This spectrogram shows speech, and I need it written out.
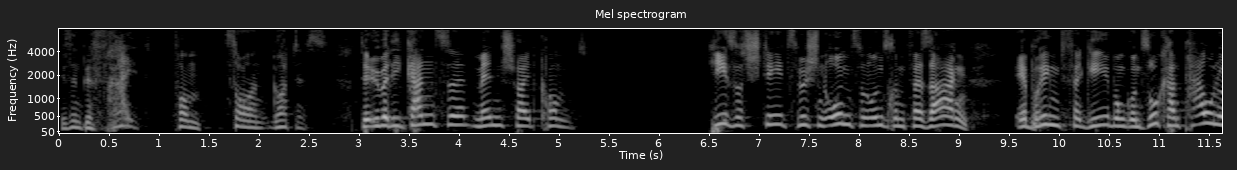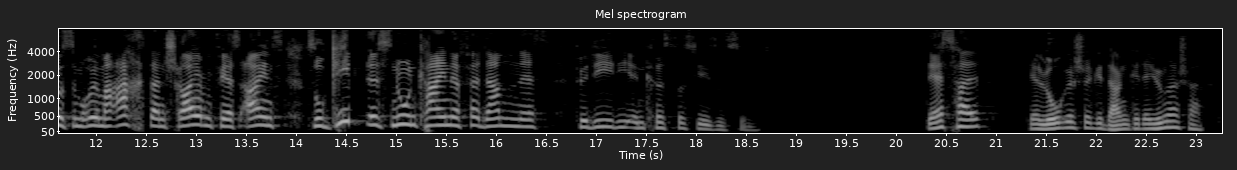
Wir sind befreit vom Zorn Gottes, der über die ganze Menschheit kommt. Jesus steht zwischen uns und unserem Versagen. Er bringt Vergebung. Und so kann Paulus im Römer 8 dann schreiben, Vers 1, so gibt es nun keine Verdammnis für die, die in Christus Jesus sind. Deshalb der logische Gedanke der Jüngerschaft.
